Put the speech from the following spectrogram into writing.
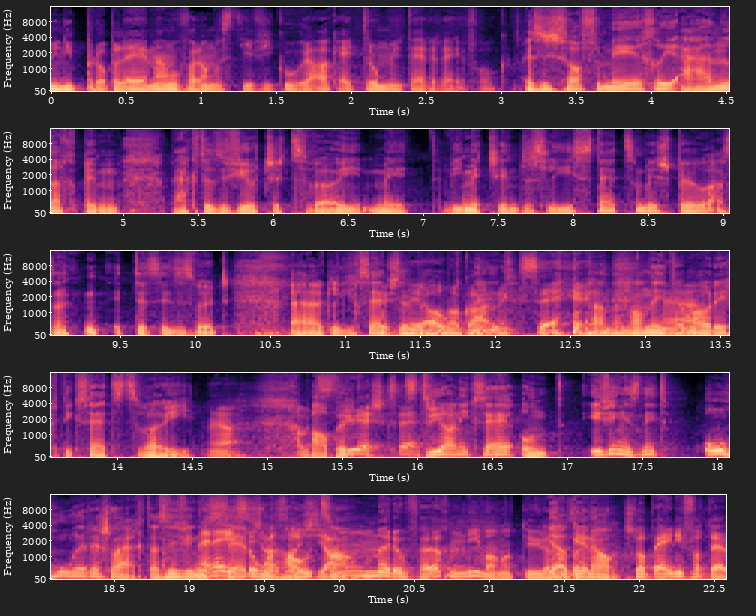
meine Probleme, vor allem was die Figur angeht, darum in dieser Reihenfolge. Es ist so für mich ein bisschen ähnlich beim Back to the Future 2 mit, wie mit Schindlers Liste zum Beispiel. Also nicht, dass ich das würde, äh, gleichsetzen. Auch überhaupt noch gar nicht gesehen. Ich habe noch nicht Ja. einmal richtig gesehen, das 2. Ja. Aber das 3 hast du gesehen. Das 3 habe ich gesehen und ich finde es nicht unhuere schlecht. Also ich finde es sehr es ist also unterhaltsam. Jammer auf höherem Niveau natürlich. Ja, also, genau. Das ist, glaube ich, eine von der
